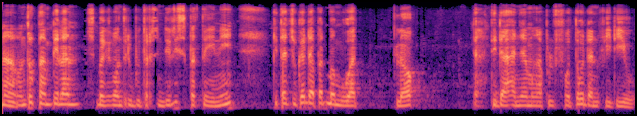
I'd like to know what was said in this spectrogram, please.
Nah, untuk tampilan sebagai kontributor sendiri seperti ini, kita juga dapat membuat blog, ya, tidak hanya mengupload foto dan video.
